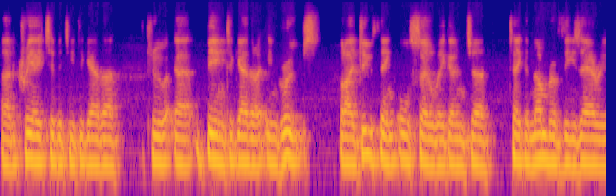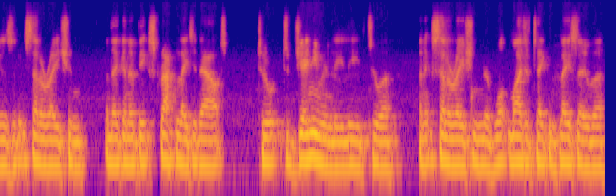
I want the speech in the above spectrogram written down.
and creativity together through uh, being together in groups. But I do think also we're going to take a number of these areas of acceleration and they're going to be extrapolated out to, to genuinely lead to a, an acceleration of what might have taken place over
